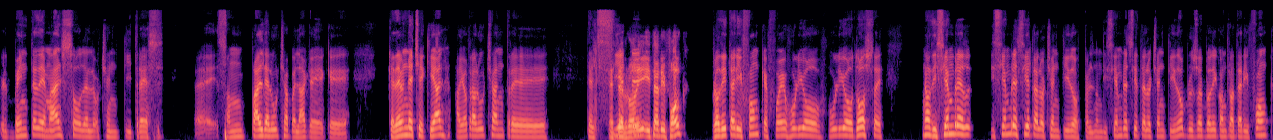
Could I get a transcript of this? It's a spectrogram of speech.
el 20 de marzo del 83. Eh, son un par de luchas, ¿verdad? Que, que, que deben de chequear. Hay otra lucha entre del Entre 7 Brody y Terry Funk. Brody Terry Funk, que fue julio, julio 12, no, diciembre, diciembre 7 del 82, perdón, diciembre 7 del 82, Bruce Brody contra Terry Funk.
